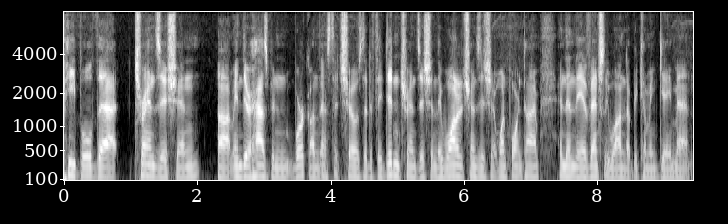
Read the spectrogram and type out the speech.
people that transition. Um, and there has been work on this that shows that if they didn't transition, they wanted to transition at one point in time, and then they eventually wound up becoming gay men.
